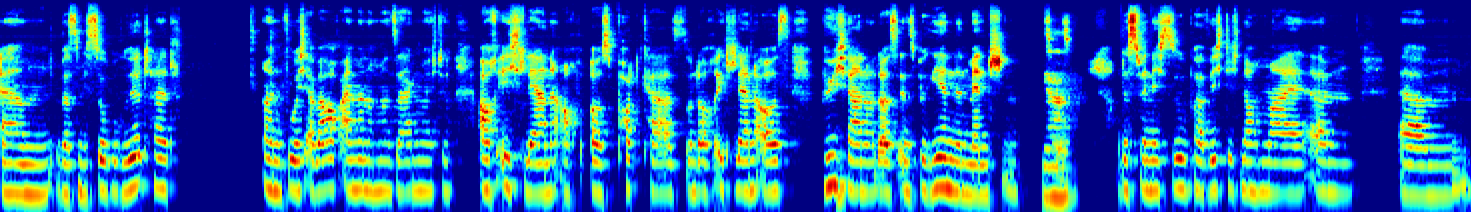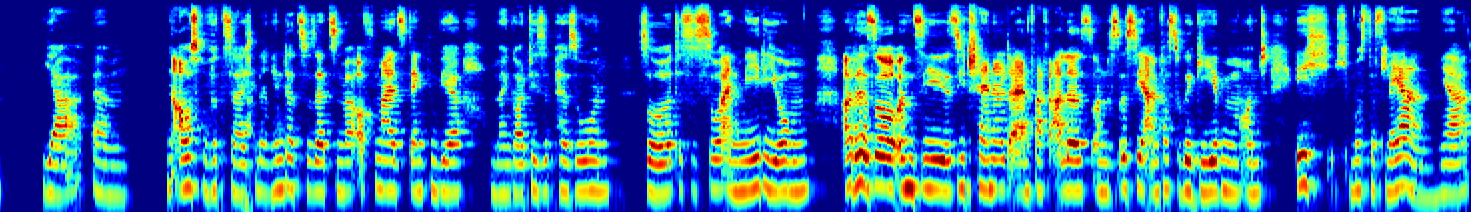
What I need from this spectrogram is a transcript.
ähm, was mich so berührt hat. Und wo ich aber auch einmal nochmal sagen möchte, auch ich lerne auch aus Podcasts und auch ich lerne aus Büchern und aus inspirierenden Menschen. Ja. So. Und das finde ich super wichtig nochmal, ähm, ähm, ja, ähm, ein Ausrufezeichen dahinter zu setzen, weil oftmals denken wir, oh mein Gott, diese Person, so, das ist so ein Medium oder so und sie, sie channelt einfach alles und es ist ihr einfach so gegeben und ich, ich muss das lernen, ja,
